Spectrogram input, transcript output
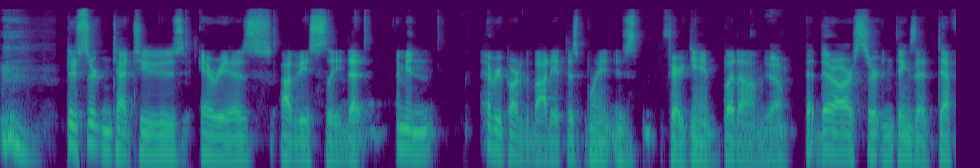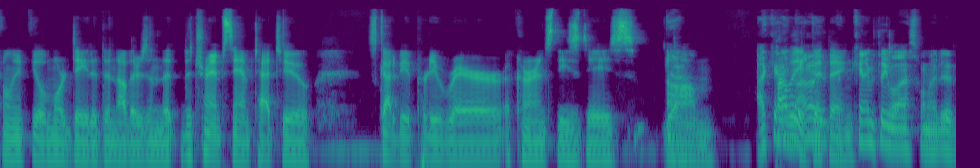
there's certain tattoos areas obviously that I mean every part of the body at this point is fair game, but um Yeah. that there are certain things that definitely feel more dated than others, and the the tramp stamp tattoo. It's got to be a pretty rare occurrence these days. Yeah. Um, I can't Probably a I don't good even- thing. Can't even think of the last one I did.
